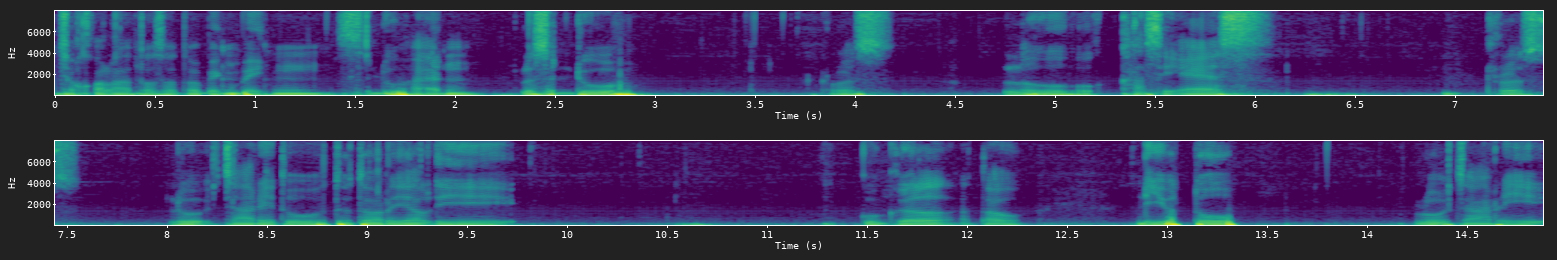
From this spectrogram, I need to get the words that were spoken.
coklatos atau beng-beng seduhan. Lu seduh terus lu kasih es terus lu cari tuh tutorial di Google atau di YouTube. Lu cari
